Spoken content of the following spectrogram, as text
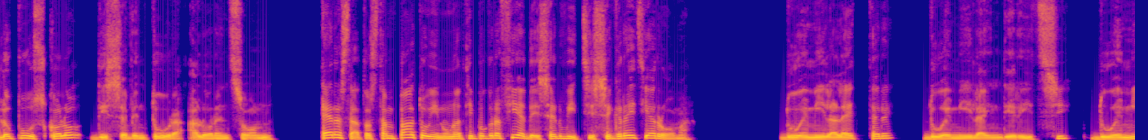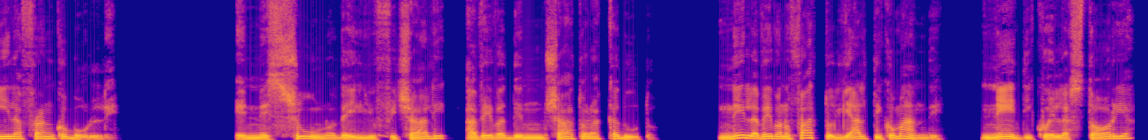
L'opuscolo, disse Ventura a Lorenzon, era stato stampato in una tipografia dei servizi segreti a Roma. Duemila lettere, duemila indirizzi, duemila francobolli e nessuno degli ufficiali aveva denunciato l'accaduto, né l'avevano fatto gli alti comandi, né di quella storia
